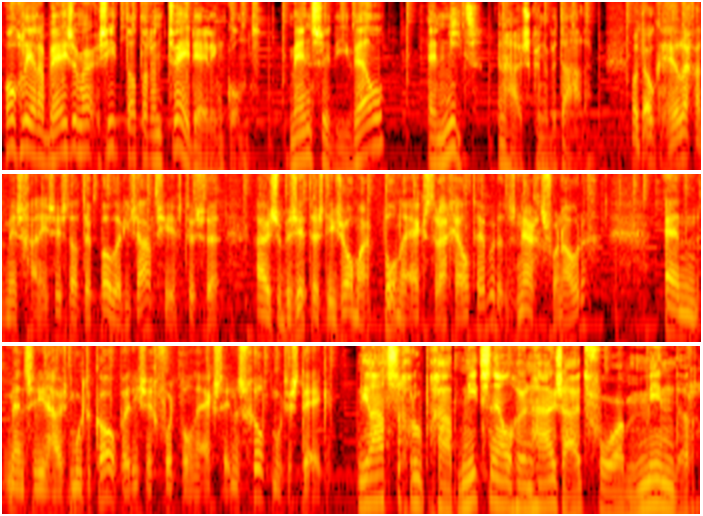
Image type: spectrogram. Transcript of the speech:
Hoogleraar Bezemer ziet dat er een tweedeling komt. Mensen die wel en niet een huis kunnen betalen. Wat ook heel erg aan het misgaan is, is dat er polarisatie is tussen huizenbezitters die zomaar tonnen extra geld hebben. Dat is nergens voor nodig. En mensen die een huis moeten kopen, die zich voor tonnen extra in de schuld moeten steken. Die laatste groep gaat niet snel hun huis uit voor minder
